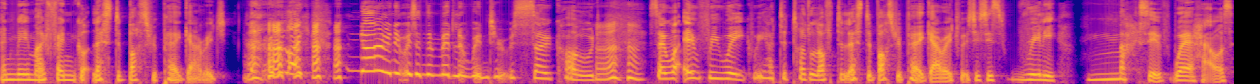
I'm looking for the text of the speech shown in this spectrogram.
And me and my friend got Leicester Bus Repair Garage. We like, no, and it was in the middle of winter. It was so cold. So every week we had to toddle off to Leicester Bus Repair Garage, which is this really massive warehouse,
